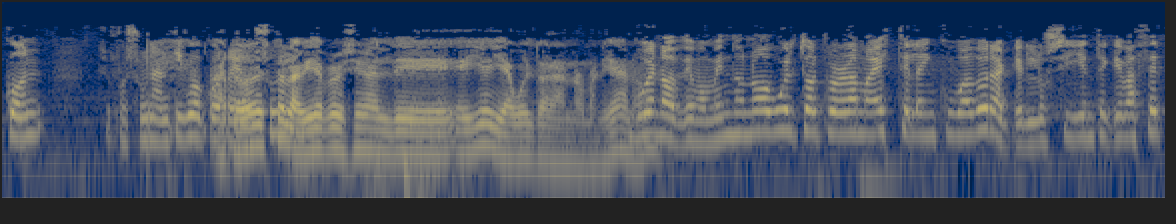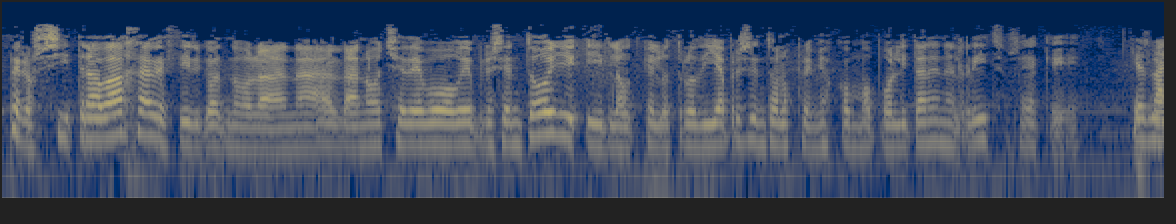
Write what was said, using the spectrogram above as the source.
con pues, un antiguo a correo todo esto suyo. la vida profesional de ella ya ha vuelto a la normalidad, ¿no? Bueno, de momento no ha vuelto al programa este, la incubadora, que es lo siguiente que va a hacer, pero sí trabaja, es decir, cuando la, la- la noche de Vogue presentó y, y la- el otro día presentó los premios Cosmopolitan en el Ritz, o sea que... Que es la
